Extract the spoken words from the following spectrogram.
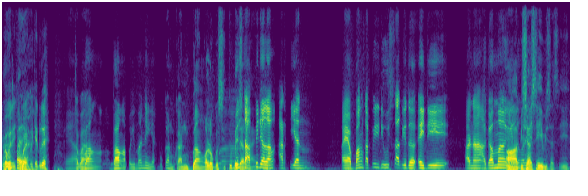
Coba gue coba ya? baca dulu deh. kayak Coba. bang bang apa gimana ya Bukan bukan bang kalau Gus itu Gus beda. tapi lagi. dalam artian kayak bang tapi di ustad gitu eh di ranah agama gitu Ah bisa sih bisa sih.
